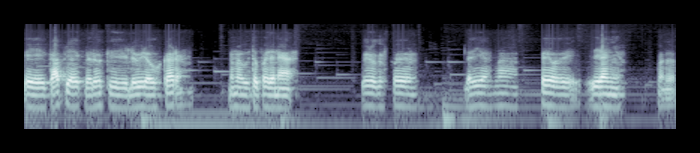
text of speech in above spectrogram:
eh, Capria declaró que lo iba a buscar, no me gustó para nada. Creo que fue la día más feo del año, cuando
